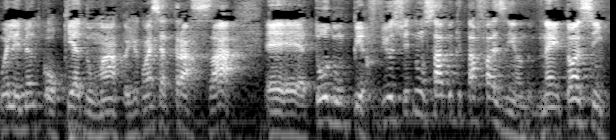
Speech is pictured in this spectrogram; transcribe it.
um elemento qualquer do mapa, já começa a traçar é, todo um perfil, a gente não sabe o que está fazendo, né? Então, assim,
